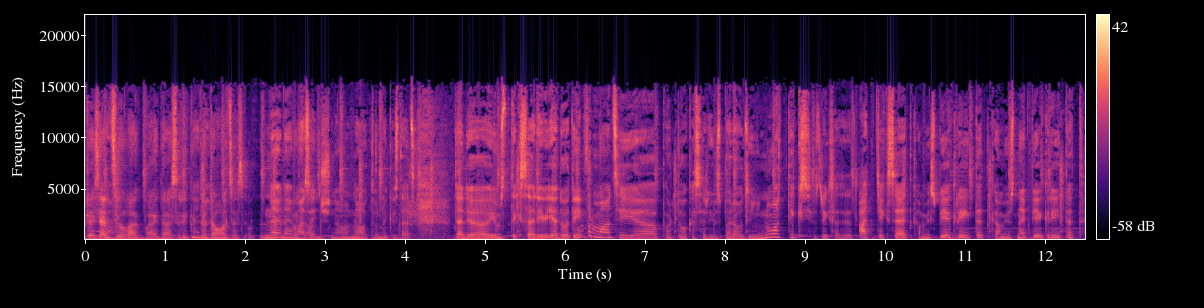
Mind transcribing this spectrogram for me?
reizēm cilvēki baidās arī, ka tur daudz esmu. Nē, nē, maziņš nav, nav tur nekas tāds. Tad jums tiks arī iedot informācija par to, kas ar jūsu paraudziņu notiks. Jūs drīkstēsiet atķeksēt, kam jūs piekrītat, kam jūs nepiekrītat,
